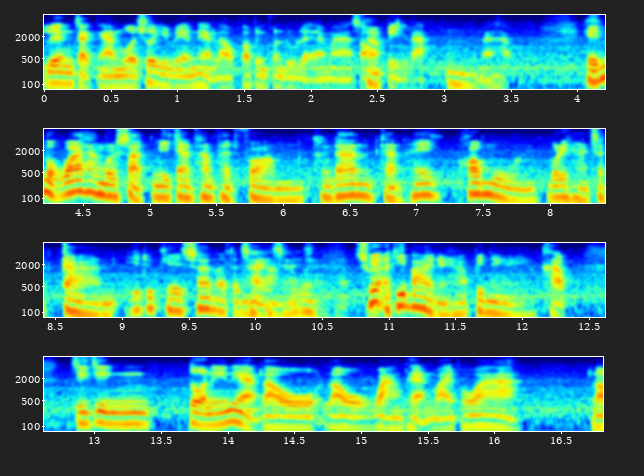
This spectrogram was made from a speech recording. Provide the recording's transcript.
เรื่องจัดงาน virtual event เนี่ยเราก็เป็นคนดูแลมาครับ2ปีละอืมนะครับเห็นบอกว่าทางบริษัทมีการทำแพลตฟอร์ม ทางด้านการให้ข้อมูลบริหารจัดการ education อะไรใช่ต่างใช่ๆด้วยใช่ครับช่วยอธิบายหน่อยครับเป็นยังไงครับ จริง ๆ ตัวนี้เนี่ยเราเราวางแผนไว้เพราะว่าเรา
